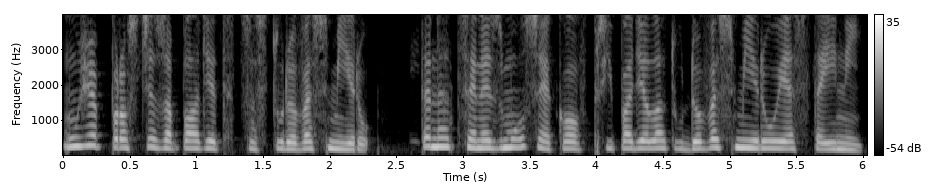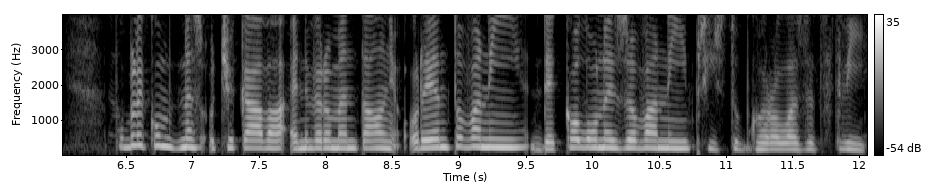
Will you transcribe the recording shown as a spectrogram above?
může prostě zaplatit cestu do vesmíru. Ten cynismus, jako v případě letů do vesmíru, je stejný. Publikum dnes očekává environmentálně orientovaný, dekolonizovaný přístup k horolezectví.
